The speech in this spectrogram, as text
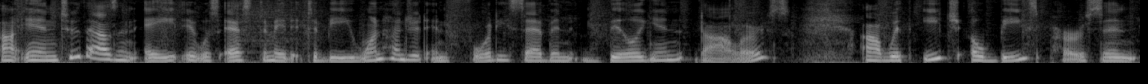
uh, in 2008 it was estimated to be 147 billion dollars, uh, with each obese person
